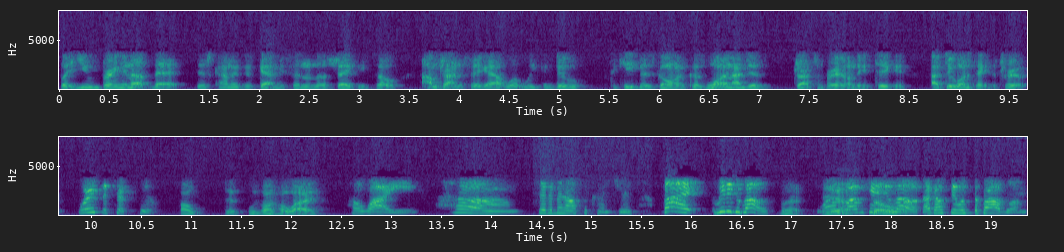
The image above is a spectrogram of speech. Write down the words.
But you bringing up that this kind of just got me feeling a little shaky. So I'm trying to figure out what we can do to keep this going. Because one, I just dropped some bread on these tickets. I do want to take the trip. Where's the trip to? Oh, just, we're going to Hawaii. Hawaii. Um, should have been out the country. But we did do both. But Why, yeah, why we can't so do both? I don't see what's the problem.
